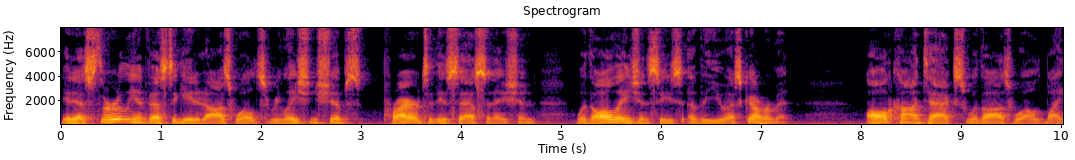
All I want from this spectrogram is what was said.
It has thoroughly investigated Oswald's relationships prior to the assassination with all agencies of the U.S. government. All contacts with Oswald by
